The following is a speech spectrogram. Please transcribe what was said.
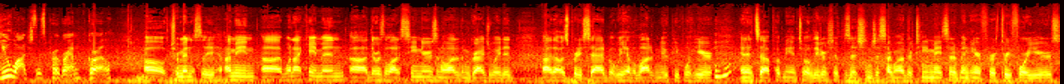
you watched this program grow? Oh, tremendously. I mean, uh, when I came in, uh, there was a lot of seniors and a lot of them graduated. Uh, that was pretty sad, but we have a lot of new people here, Mm-hmm. and it's uh, put me into a leadership position, just like my other teammates that have been here for three, four years,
